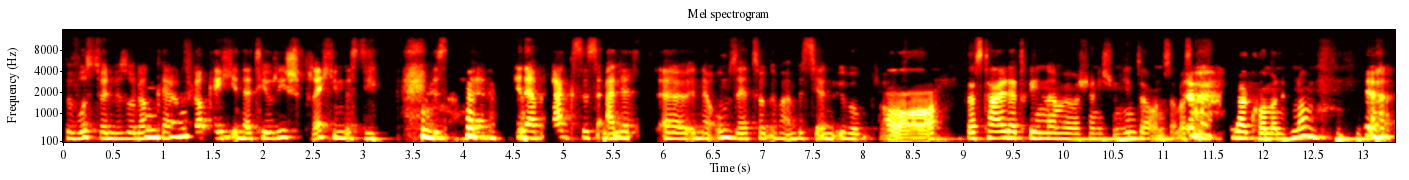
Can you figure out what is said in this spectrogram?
bewusst, wenn wir so locker, mhm. flockig in der Theorie sprechen, dass die ist äh, in der Praxis alles äh, in der Umsetzung immer ein bisschen Übung braucht. Oh, das Teil der Tränen haben wir wahrscheinlich schon hinter uns, aber es kann wieder kommen. Ne? Ja,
